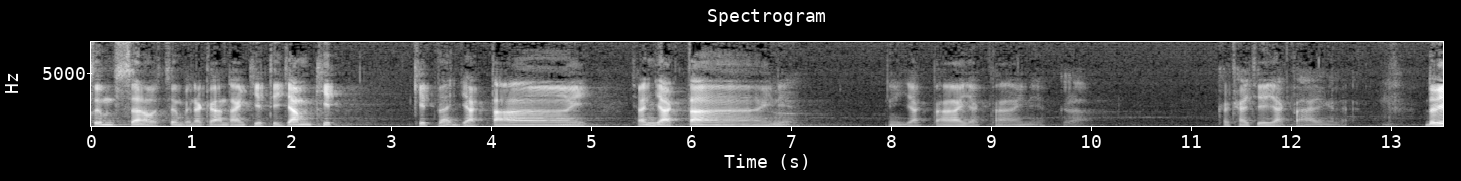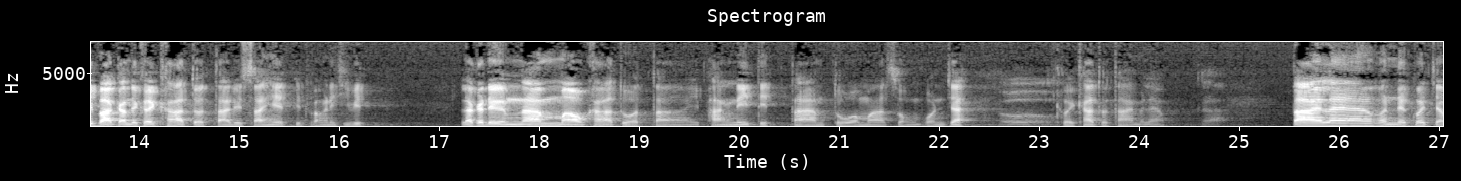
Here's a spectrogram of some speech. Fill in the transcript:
ซึมเศร้า ซึ่งเป็นอาการทางจิตที่ย้ำคิด คิดว่าอยากตาย ฉันอยากตายเนี่ยนี่อยากตายอยากตายเนี่ยครับคล้ายๆเจ๊อยากตายอย่างนั้นแหละโดยวิบากกรรมได้เคยฆ่าตัวตายโดยสาเหตุผิดหวังในชีวิต แล้วก็ดื่มน้ำเมาฆ่าตัวตาย ผังนี้ติดตามตัวมาส่งผลจ้ะโอ้เคยฆ่าตัวตายมาแล้วครับตายแล้วก็นึกว่าจะ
